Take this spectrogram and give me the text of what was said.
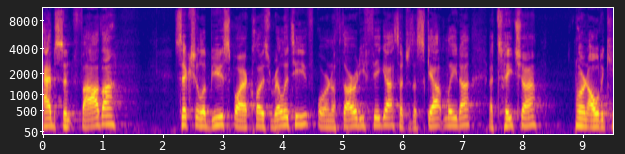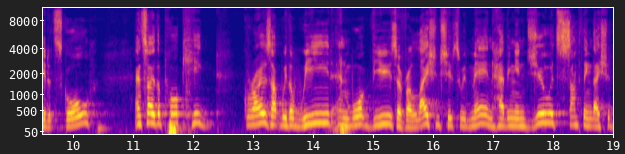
absent father sexual abuse by a close relative or an authority figure, such as a scout leader, a teacher, or an older kid at school. And so the poor kid grows up with a weird and warped views of relationships with men, having endured something they should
